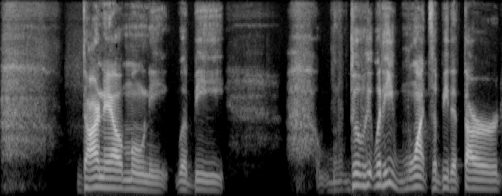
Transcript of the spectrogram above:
Darnell Mooney would be? Do would he want to be the third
